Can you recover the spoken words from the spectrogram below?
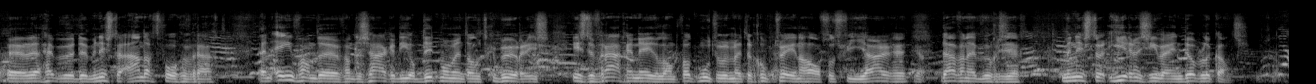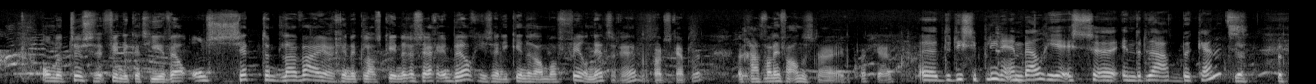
Uh, daar hebben we de minister aandacht voor gevraagd. En een van de, van de zaken die op dit moment aan het gebeuren is... is de vraag in Nederland, wat moeten we met de groep 2,5 tot 4-jarigen? Ja. Daarvan hebben we gezegd, minister, hierin zien wij een dubbele kans. Ondertussen vind ik het hier wel ontzettend lawaaiig in de klas. Kinderen zeggen, in België zijn die kinderen allemaal veel netter, hè, mevrouw de Schepper? Dan gaat het wel even anders naar. Ja. Uh, de discipline in België is uh, inderdaad bekend. Ja.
